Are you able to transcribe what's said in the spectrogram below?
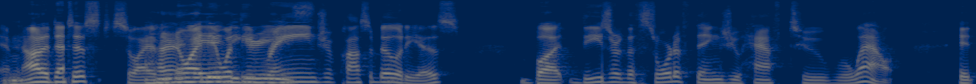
am Mm. not a dentist so i have no idea what degrees. the range of possibility is but these are the sort of things you have to rule out It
